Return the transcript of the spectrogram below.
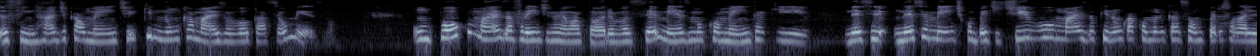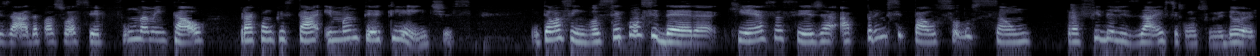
assim radicalmente, que nunca mais vai voltar a ser o mesmo. Um pouco mais à frente no relatório, você mesmo comenta que nesse, nesse ambiente competitivo, mais do que nunca a comunicação personalizada passou a ser fundamental para conquistar e manter clientes. Então, assim, você considera que essa seja a principal solução para fidelizar esse consumidor?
